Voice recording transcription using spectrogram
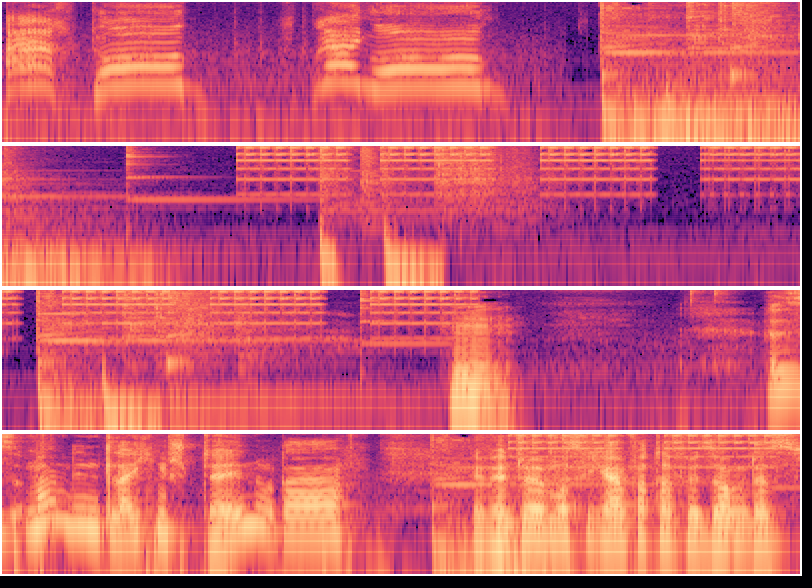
Achtung! Sprengung! Hm. Es ist immer an den gleichen Stellen oder eventuell muss ich einfach dafür sorgen, dass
